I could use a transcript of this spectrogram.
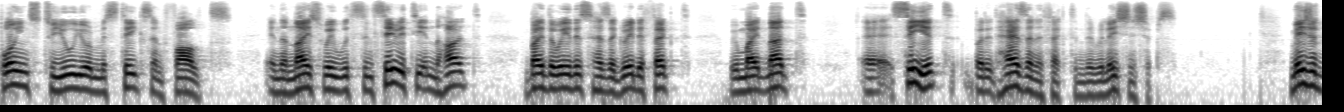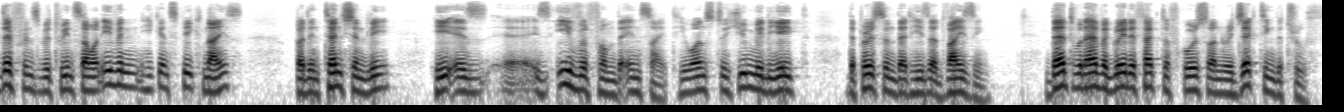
point to you your mistakes and faults in a nice way with sincerity in the heart. By the way, this has a great effect. We might not uh, see it, but it has an effect in the relationships major difference between someone, even he can speak nice, but intentionally he is, uh, is evil from the inside. He wants to humiliate the person that he's advising. That would have a great effect, of course, on rejecting the truth.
